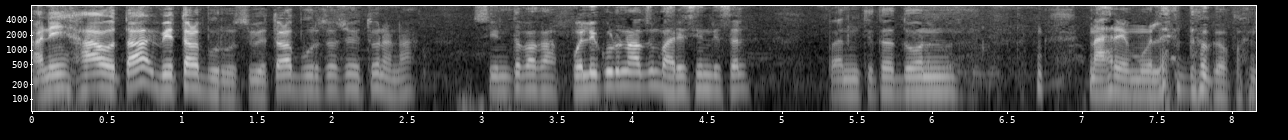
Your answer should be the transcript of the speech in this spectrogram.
आणि हा होता वेताळ बुरुज. वेताळ बुरुजाच्या इथून आहे ना सीन तर बघा पलीकडून अजून भारी सीन दिसेल. पण तिथं दोन नाही रे मुलं आहेत दोघं पण.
